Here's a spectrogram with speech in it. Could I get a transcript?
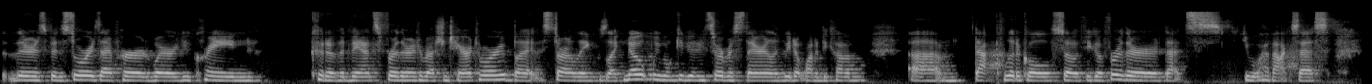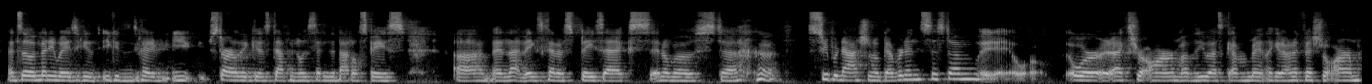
there's been stories I've heard where Ukraine could have advanced further into Russian territory, but Starlink was like, nope, we won't give you any service there. Like we don't want to become um, that political. So if you go further, that's you won't have access. And so in many ways, you can you can kind of you, Starlink is definitely setting the battle space um, and that makes kind of SpaceX an almost uh, supranational governance system eh, or, or, an extra arm of the U.S. government, like an unofficial arm.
